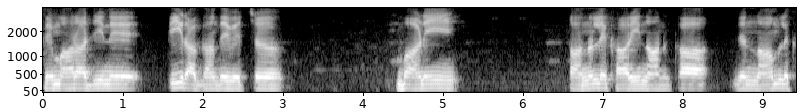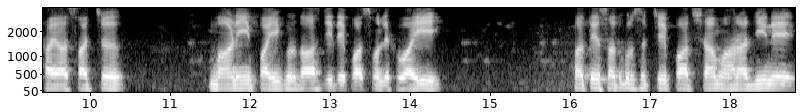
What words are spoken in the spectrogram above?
ਤੇ ਮਹਾਰਾਜ ਜੀ ਨੇ 30 ਰਾਗਾਂ ਦੇ ਵਿੱਚ ਬਾਣੀ ਧਨ ਲਿਖਾਰੀ ਨਾਨਕਾ, ਜਿਨ ਨਾਮ ਲਿਖਾਇਆ ਸੱਚ, ਬਾਣੀ ਭਾਈ ਗੁਰਦਾਸ ਜੀ ਦੇ ਪਾਸੋਂ ਲਿਖਵਾਈ ਅਤੇ ਸਤਿਗੁਰ ਸੱਚੇ ਪਾਤਸ਼ਾਹ ਮਹਾਰਾਜ ਜੀ ਨੇ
